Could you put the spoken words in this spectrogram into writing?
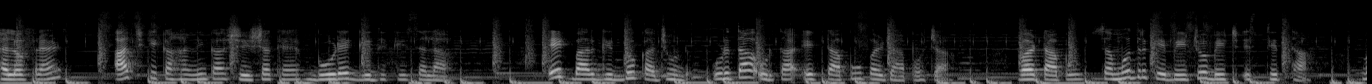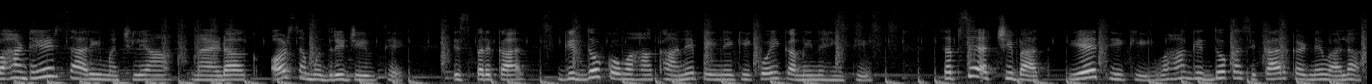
Hello friends, आज की कहानी का शीर्षक है बूढ़े गिद्ध की सलाह। एक बार गिद्धों का झुंड उड़ता उड़ता एक टापू पर जा पहुँचा। वह टापू समुद्र के बीचों बीच स्थित था। वहाँ ढेर सारी मछलियाँ, मेंढक और समुद्री जीव थे। इस प्रकार गिद्धों को वहाँ खाने पीने की कोई कमी नहीं थी। सबसे अच्छी बात यह थी कि वहाँ गिद्धों का शिकार करने वाला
